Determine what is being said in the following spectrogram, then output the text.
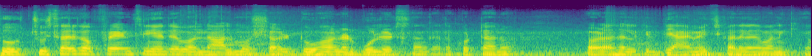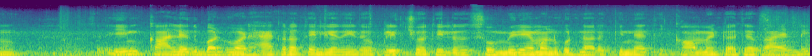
సో చూసారుగా ఫ్రెండ్స్ నేనైతే వాడిని ఆల్మోస్ట్ టూ హండ్రెడ్ బుల్లెట్స్ దాకా అయితే కొట్టాను. వాడు అసలుకి డ్యామేజ్ కాదు కదా మనకి ఏం ఏం కాలేదు బట్ వాడు హ్యాకరో తెలియదు ఇది గ్లిచ్చో తెలియదు. సో మీరు ఏమనుకుంటున్నారు కింద అయితే కామెంట్ అయితే వ్రాయండి.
